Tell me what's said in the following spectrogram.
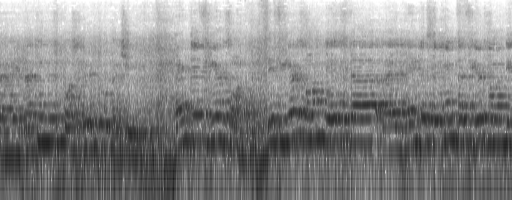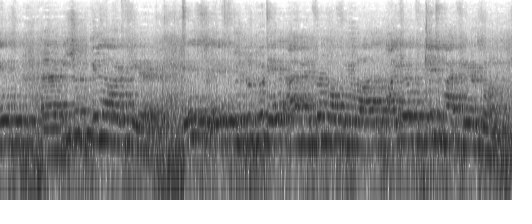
uh, nothing is possible to achieve. And the fear zone. The fear zone is the, uh, and the second, the fear zone is my fear. If, if today I am in front of you all, I have killed my fear zone.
